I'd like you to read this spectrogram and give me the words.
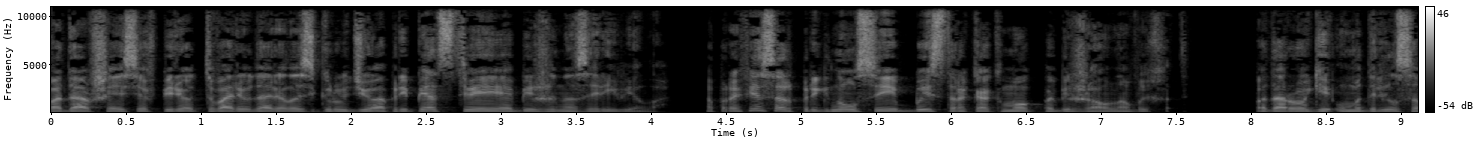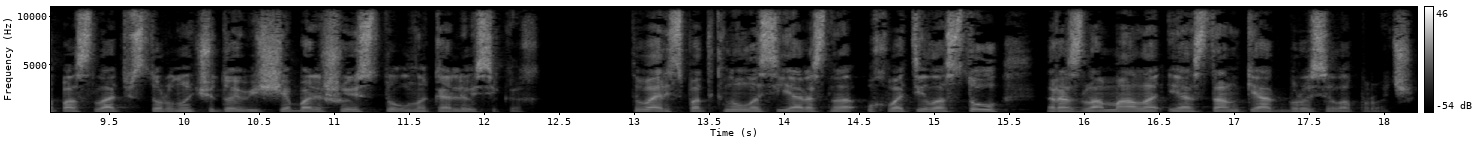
Подавшаяся вперед тварь ударилась грудью о препятствие и обиженно заревела. А профессор пригнулся и быстро, как мог, побежал на выход. По дороге умудрился послать в сторону чудовища большой стул на колесиках. Тварь споткнулась, яростно ухватила стул, разломала и останки отбросила прочь.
